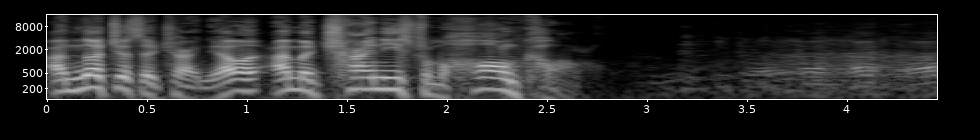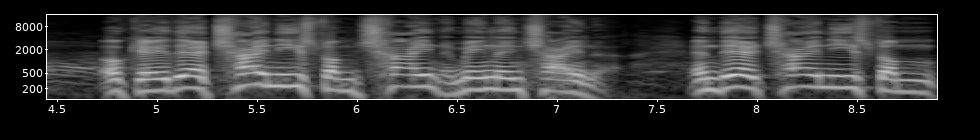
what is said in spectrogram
I'm not just a Chinese, I'm a Chinese from Hong Kong. Okay, they're Chinese from China, mainland China. And they're Chinese from,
